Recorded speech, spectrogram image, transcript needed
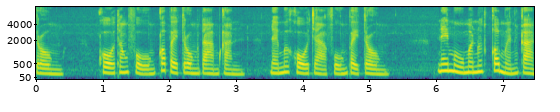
ตรง โคทั้งฝูงก็ไปตรงตามกัน ในเมื่อโคจ่าฝูงไปตรง ในหมู่มนุษย์ก็เหมือนกัน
